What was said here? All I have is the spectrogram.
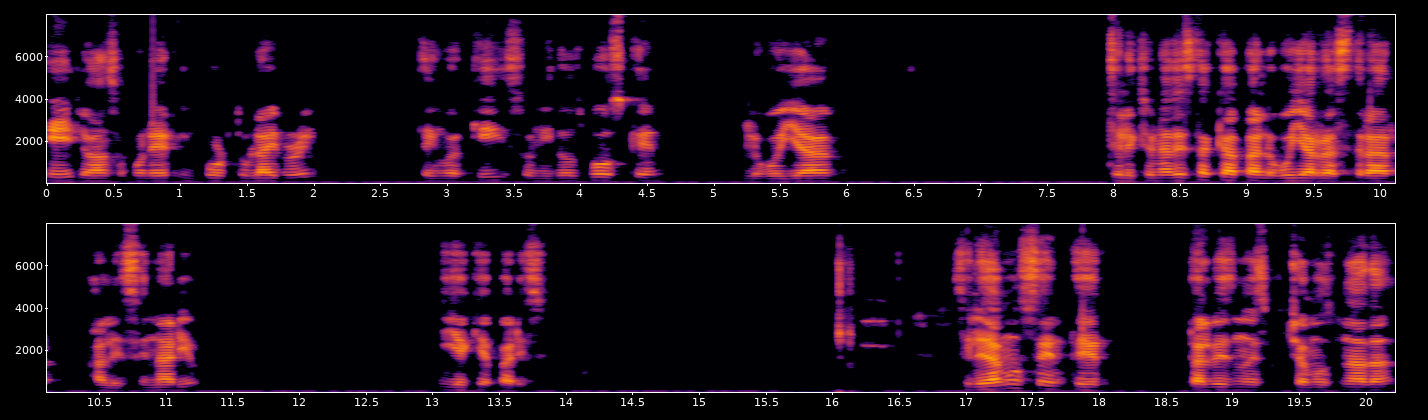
y le vamos a poner import to library tengo aquí sonidos bosque lo voy a seleccionar esta capa lo voy a arrastrar al escenario y aquí aparece si le damos enter tal vez no escuchamos nada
